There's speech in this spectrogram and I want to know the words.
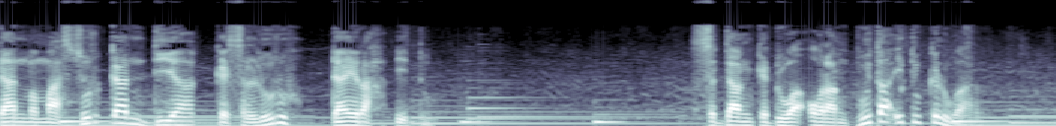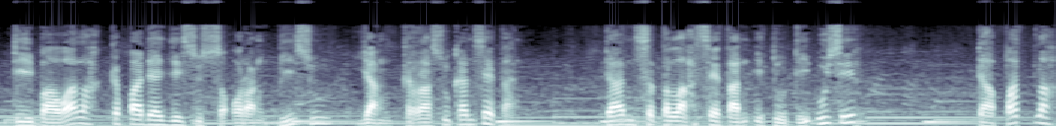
dan memasurkan dia ke seluruh daerah itu. Sedang kedua orang buta itu keluar, dibawalah kepada Yesus seorang bisu yang kerasukan setan. Dan setelah setan itu diusir, dapatlah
